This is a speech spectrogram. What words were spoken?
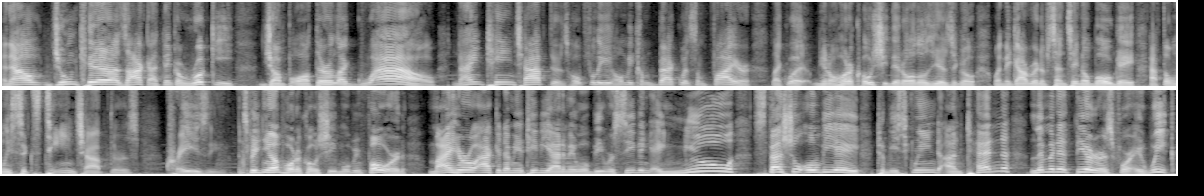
And now Jun Kirarazaka, I think a rookie jump author. Like, wow, 19 chapters. Hopefully, homie comes back with some fire, like what, you know, Horikoshi did all those years ago when they got rid of Sensei no Boge after only 16 chapters crazy. And speaking of Horikoshi, moving forward, My Hero Academia TV anime will be receiving a new special OVA to be screened on 10 limited theaters for a week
